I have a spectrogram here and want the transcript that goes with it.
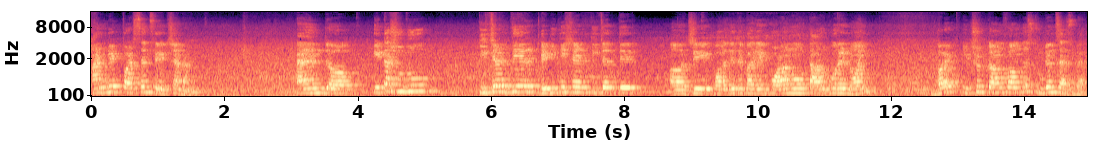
হান্ড্রেড পার্সেন্ট সিলেকশন আনি অ্যান্ড এটা শুধু টিচারদের ডেডিকেশন টিচারদের যে বলা যেতে পারে পড়ানো তার উপরে নয় but it should come from the students as well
